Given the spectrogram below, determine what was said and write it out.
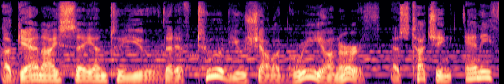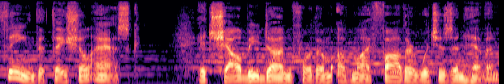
Again I say unto you, that if two of you shall agree on earth as touching anything that they shall ask, it shall be done for them of my Father which is in heaven.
